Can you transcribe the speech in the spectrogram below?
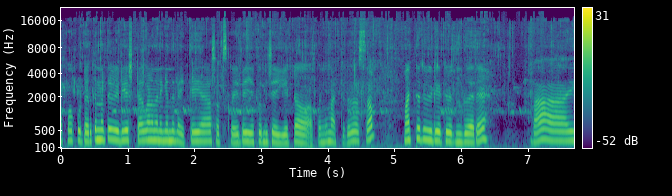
അപ്പോൾ കൂട്ടുകാർക്ക് ഇന്നത്തെ വീഡിയോ ഇഷ്ടമാണെന്നുണ്ടെങ്കിൽ ഒന്ന് ലൈക്ക് ചെയ്യുക സബ്സ്ക്രൈബ് ചെയ്യുകയൊക്കെ ഒന്ന് ചെയ്യട്ടോ അപ്പം ഇനി മറ്റൊരു ദിവസം മറ്റൊരു വീഡിയോ ആയിട്ട് വരുന്നത് വരെ. ബായ്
